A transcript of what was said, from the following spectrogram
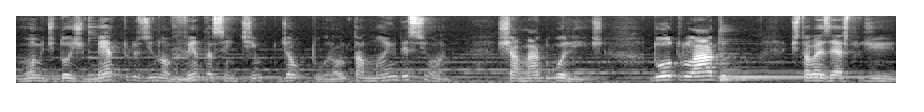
um homem de 2 metros e 90 centímetros de altura. Olha o tamanho desse homem, chamado Golias. Do outro lado está o exército de,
